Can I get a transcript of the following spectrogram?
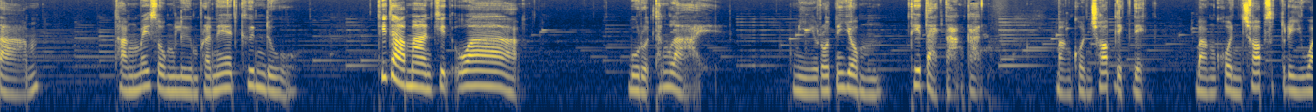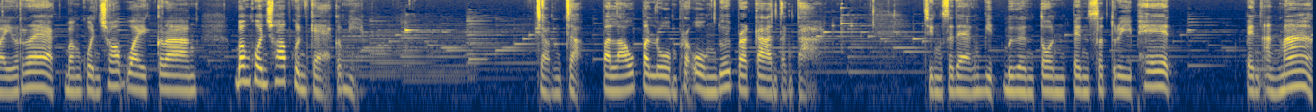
สามทั้งไม่ทรงลืมพระเนตรขึ้นดูทิดามานคิดว่า บุรุษทั้งหลาย มีรสนิยมที่แตกต่างกัน บางคนชอบเด็ก บางคนชอบสตรีวัยแรก บางคนชอบวัยกลาง บางคนชอบคนแก่ก็มีจำจับปะเล้าปะโลมพระองค์ด้วยประการต่างๆ จึงแสดงบิดเบือนตนเป็นสตรีเพศ เป็นอันมาก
